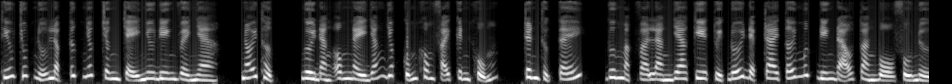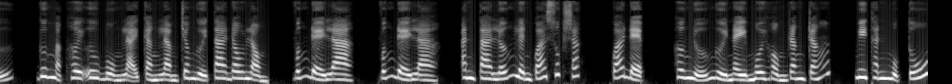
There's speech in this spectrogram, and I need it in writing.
thiếu chút nữa lập tức nhấc chân chạy như điên về nhà, nói thật, người đàn ông này dáng dấp cũng không phải kinh khủng, trên thực tế, gương mặt và làn da kia tuyệt đối đẹp trai tới mức điên đảo toàn bộ phụ nữ, gương mặt hơi ưu buồn lại càng làm cho người ta đau lòng, vấn đề là, vấn đề là, anh ta lớn lên quá xuất sắc, quá đẹp, hơn nữa người này môi hồng răng trắng, mi thanh mục tú,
